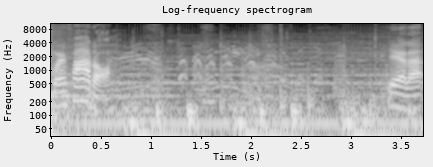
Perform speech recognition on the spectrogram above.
ไม้ฟาดเหรอ แย่แล้ว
